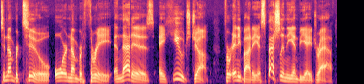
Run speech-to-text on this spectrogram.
to number two or number three. And that is a huge jump for anybody, especially in the NBA draft,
